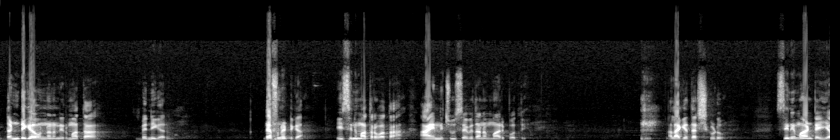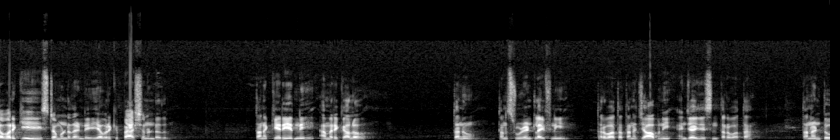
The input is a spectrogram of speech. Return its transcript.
దండిగా ఉన్న నిర్మాత బెన్నీ గారు. డెఫినెట్గా ఈ సినిమా తర్వాత ఆయన్ని చూసే విధానం మారిపోద్ది. అలాగే దర్శకుడు. సినిమా అంటే ఎవరికి ఇష్టం ఉండదండి ఎవరికి ప్యాషన్ ఉండదు. తన కెరీర్ని అమెరికాలో తను తన స్టూడెంట్ లైఫ్ని తర్వాత తన జాబ్ని ఎంజాయ్ చేసిన తర్వాత తనంటూ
